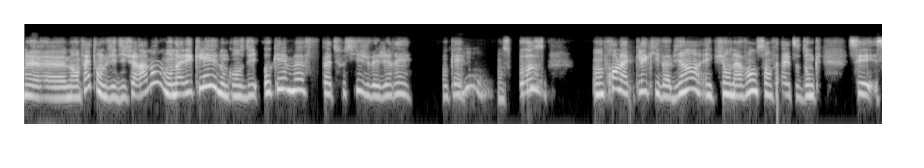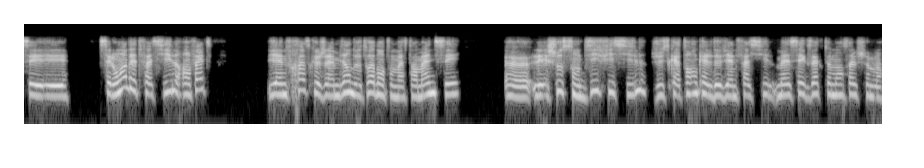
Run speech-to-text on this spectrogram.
Euh, mais en fait, on le vit différemment. On a les clés, donc on se dit, OK, meuf, pas de souci, je vais gérer. OK. Mhm. On se pose, on prend la clé qui va bien et puis on avance en fait. Donc c'est c'est c'est loin d'être facile. En fait, il y a une phrase que j'aime bien de toi dans ton mastermind, c'est euh, les choses sont difficiles jusqu'à temps qu'elles deviennent faciles. Mais c'est exactement ça le chemin.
